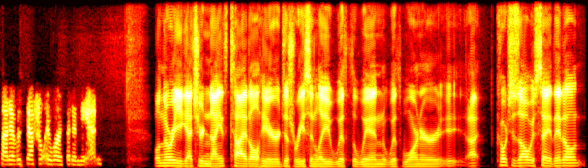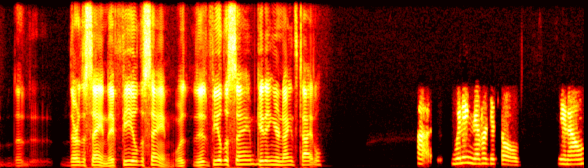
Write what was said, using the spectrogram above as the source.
but it was definitely worth it in the end. Well, Nora, you got your ninth title here just recently with the win with Warner. I, coaches always say they don't they're the same. They feel the same. Was, did it feel the same getting your ninth title? Uh, winning never gets old. You know,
